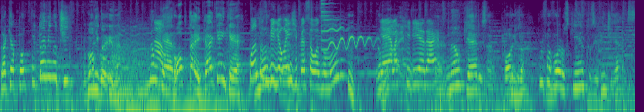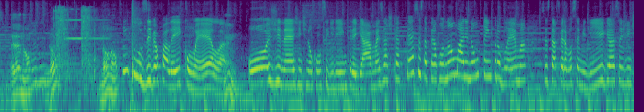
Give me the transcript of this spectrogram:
Daqui a pouco, foi dois minutinhos. Golpe ligou. tá aí, né? Não, Não. O quero. golpe tá aí, cai quem quer. Quantos Não bilhões quero. de pessoas no mundo? Não e aí ela queria dar. É. Não quero, Israel. Pode Uhum. usar. Por favor, os 520 reais. É, não. Não? Não, não. Inclusive, eu falei com ela. Hum. Hoje, né, a gente não conseguiria entregar, mas acho que até sexta-feira ela falou: não, Mari, não tem problema. Sexta-feira você me liga, se a gente,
